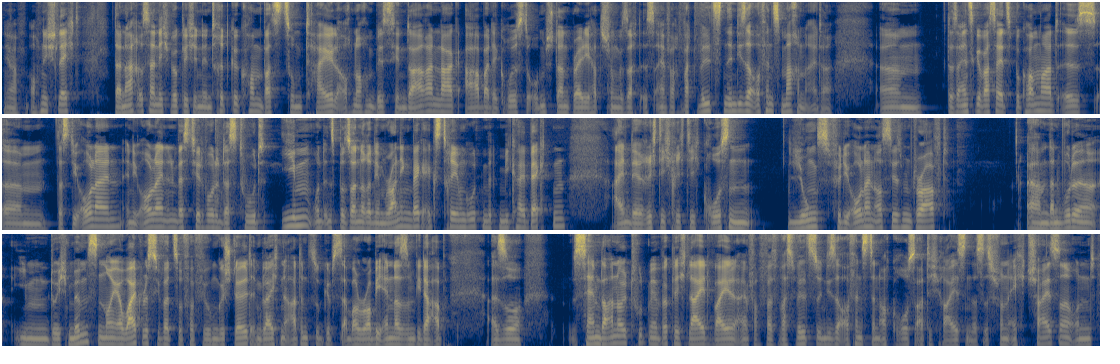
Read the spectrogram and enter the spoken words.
ja, auch nicht schlecht. Danach ist er nicht wirklich in den Tritt gekommen, was zum Teil auch noch ein bisschen daran lag, aber der größte Umstand, Brady hat es schon gesagt, ist einfach, was willst du denn in dieser Offense machen, Alter? Ähm, das Einzige, was er jetzt bekommen hat, ist, ähm, dass die O-Line in die O-Line investiert wurde. Das tut ihm und insbesondere dem Running Back extrem gut mit Mikai Beckton, einen der richtig, richtig großen Jungs für die O-Line aus diesem Draft. Ähm, dann wurde ihm durch Mims ein neuer Wide Receiver zur Verfügung gestellt. Im gleichen Atemzug gibt's aber Robbie Anderson wieder ab. Also Sam Darnold tut mir wirklich leid, weil einfach, was, was willst du in dieser Offense denn auch großartig reißen? Das ist schon echt scheiße und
